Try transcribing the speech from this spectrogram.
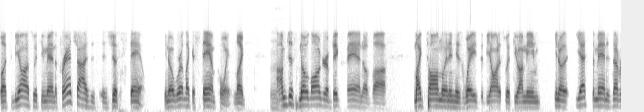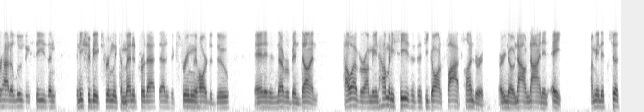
But to be honest with you, man, the franchise is, is just stale. You know, we're at like a standpoint. Like, mm. I'm just no longer a big fan of uh, Mike Tomlin and his ways, to be honest with you. I mean, you know, yes, the man has never had a losing season, and he should be extremely commended for that. That is extremely hard to do, and it has never been done. However, I mean, how many seasons has he gone 500 or, you know, now nine and eight? I mean, it's just,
